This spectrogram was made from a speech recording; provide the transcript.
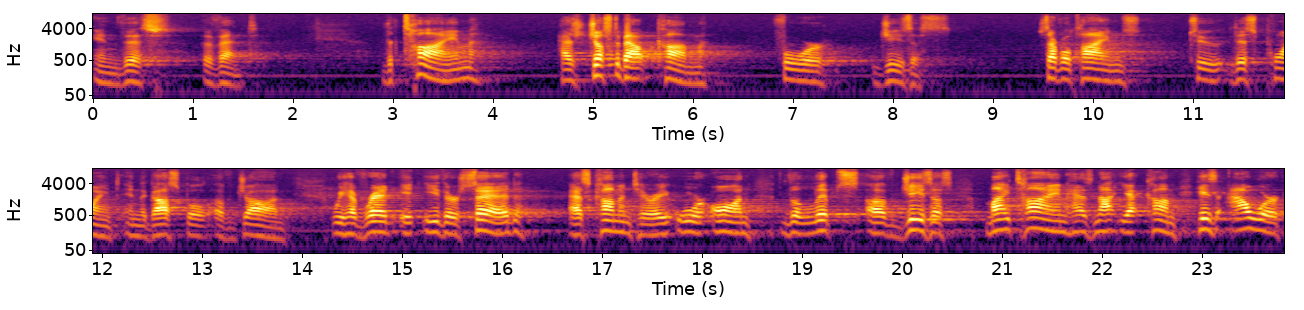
in this event. The time has just about come for Jesus. Several times to this point in the Gospel of John, we have read it either said as commentary or on the lips of Jesus My time has not yet come. His hour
